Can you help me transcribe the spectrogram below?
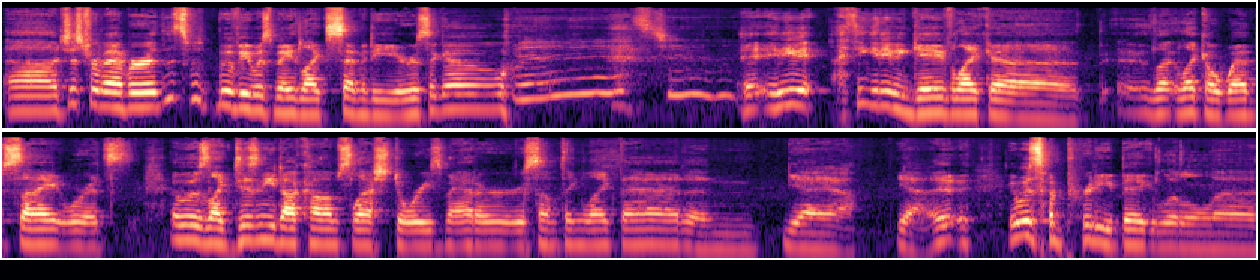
Uh, just remember, this movie was made like 70 years ago. It's true. It, it even, I think it even gave like a like, like a website where it's it was like Disney.com slash Stories Matter or something like that, and yeah, yeah, yeah. It, it was a pretty big little uh,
